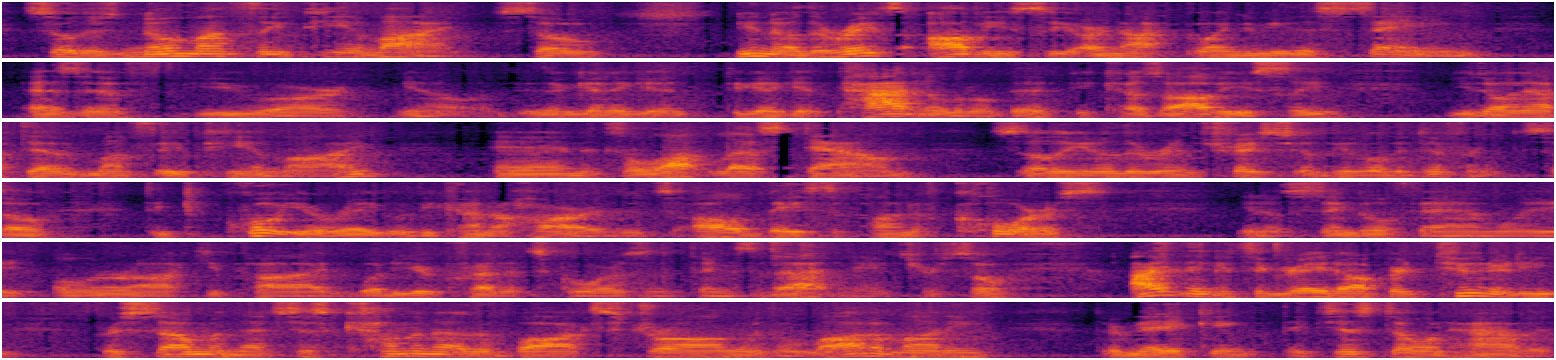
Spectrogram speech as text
So, there's no monthly PMI. So, you know, the rates obviously are not going to be the same as if you are, you know, they're going to get they're going to get padded a little bit because obviously you don't have to have monthly PMI, and it's a lot less down. So you know the interest rates will be a little bit different. So to quote your rate would be kind of hard. It's all based upon, of course, you know, single family, owner occupied. What are your credit scores and things of that nature. So I think it's a great opportunity for someone that's just coming out of the box strong with a lot of money they're making. They just don't have it.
